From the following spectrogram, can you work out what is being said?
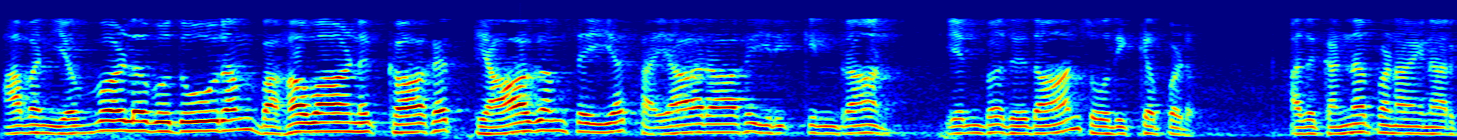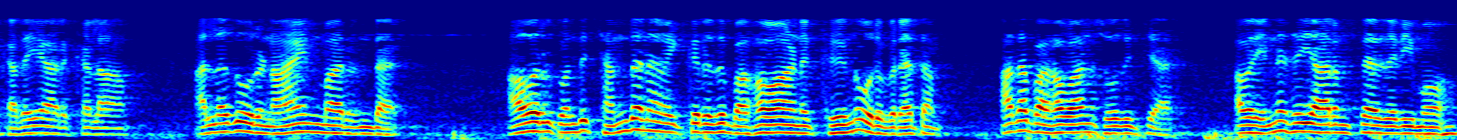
அவன் எவ்வளவு தூரம் பகவானுக்காக தியாகம் செய்ய தயாராக இருக்கின்றான் என்பதுதான் சோதிக்கப்படும். அது கண்ணப்ப நாயனார் கதையா இருக்கலாம் அல்லது ஒரு நாயன்மார் இருந்தார். அவருக்கு வந்து சந்தனம் வைக்கிறது பகவானுக்குன்னு ஒரு விரதம். அத பகவான் சோதிச்சார். அவர் என்ன செய்ய ஆரம்பிச்சார் தெரியுமோ?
